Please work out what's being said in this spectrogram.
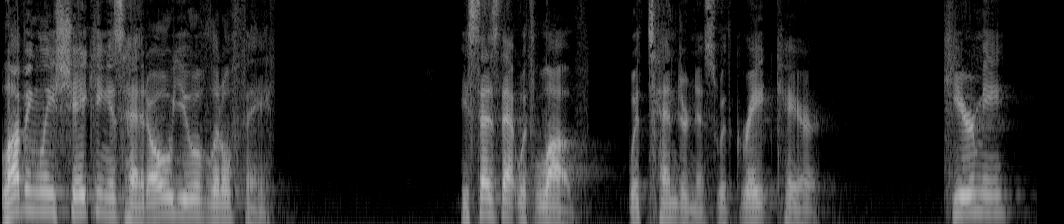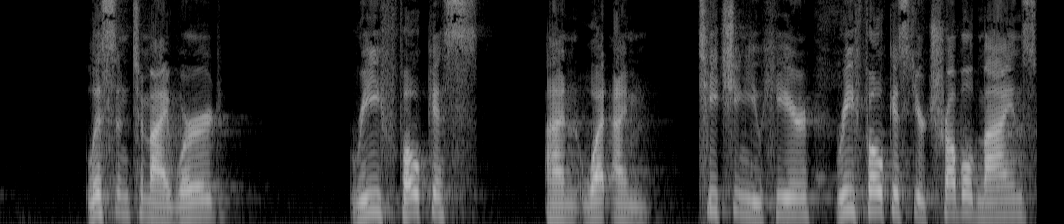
lovingly shaking his head, Oh, you of little faith. He says that with love with tenderness, with great care. Hear me, listen to my word, refocus on what I'm teaching you here, refocus your troubled minds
